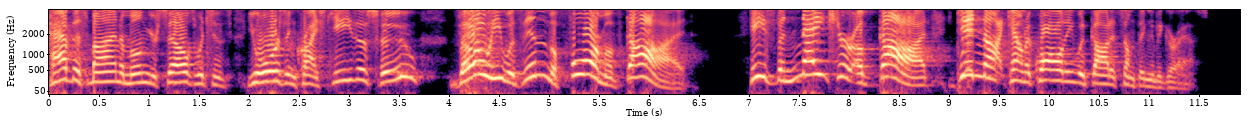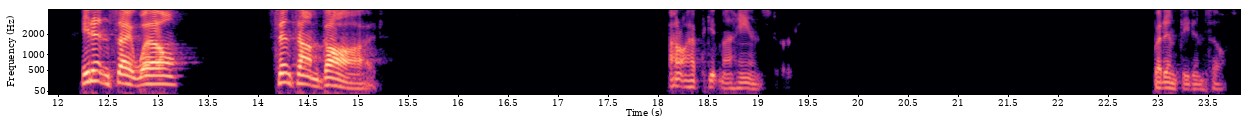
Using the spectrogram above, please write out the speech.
Have this mind among yourselves, which is yours in Christ Jesus, who, though he was in the form of God, he's the nature of God, did not count equality with God as something to be grasped. He didn't say, well, since I'm God, I don't have to get my hands dirty. But emptied himself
